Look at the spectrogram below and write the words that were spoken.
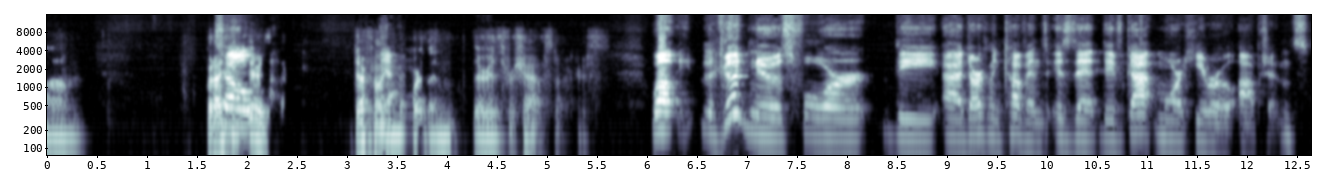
Um, but I So- think there's definitely Yeah. more than there is for Shadow Stalkers. Well, the good news for the uh, Darkling Covens is that they've got more hero options,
